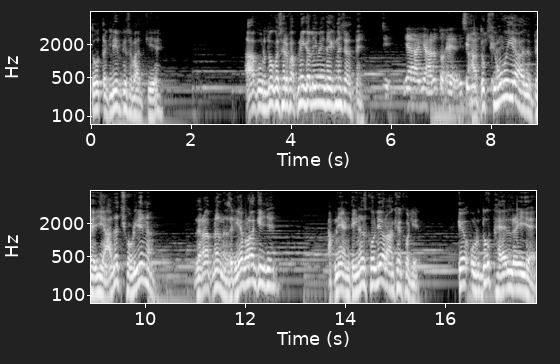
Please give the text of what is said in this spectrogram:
تو تکلیف کس بات کی ہے؟ آپ اردو کو صرف اپنی گلی میں ہی دیکھنا چاہتے ہیں۔ جی یہ عادت تو ہے ہاں تو کیوں یہ عادت ہے؟ یہ عادت چھوڑیے نا۔ ذرا اپنا نظریہ بڑا کیجیے۔ اپنے انٹینز کھولیے اور آنکھیں کھولیے کہ اردو پھیل رہی ہے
